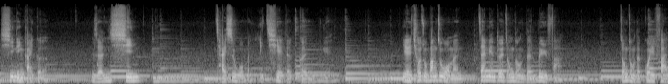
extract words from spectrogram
心灵改革、人心才是我们一切的根源。也求主帮助我们在面对种种的律法、种种的规范，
